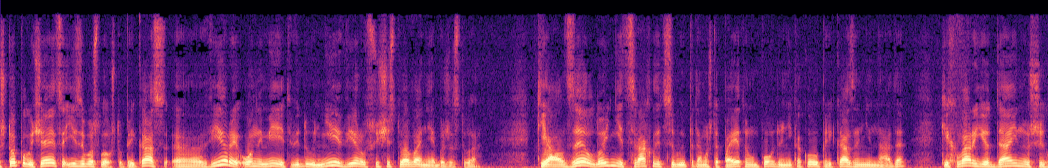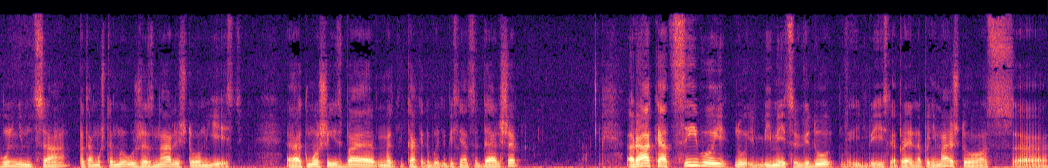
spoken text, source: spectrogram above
что получается из его слов, что приказ э, веры, он имеет в виду не веру в существование божества. Киалзе лой не црахлицевы, потому что по этому поводу никакого приказа не надо. Кихвар йодайну шигун немца, потому что мы уже знали, что он есть. Э, к Моше изба, как это будет объясняться дальше – Рак отцивуй, ну, имеется в виду, если я правильно понимаю, что с, э,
